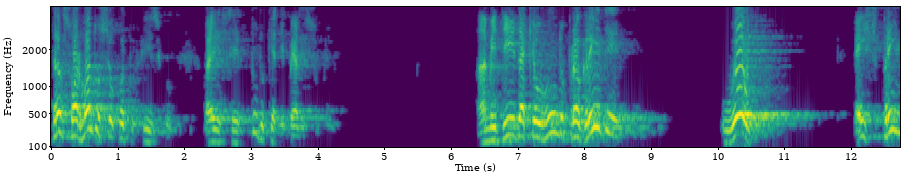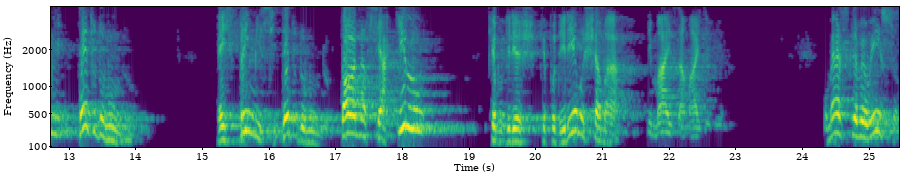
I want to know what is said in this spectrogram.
transformando o seu corpo físico ser tudo que é de belo e sublime. À medida que o mundo progride, o eu exprime dentro do mundo, exprime-se dentro do mundo, torna-se aquilo que, poderia, que poderíamos chamar de mais a mais divino. O mestre escreveu isso,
